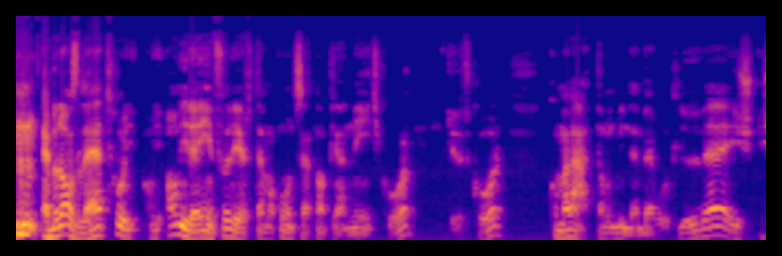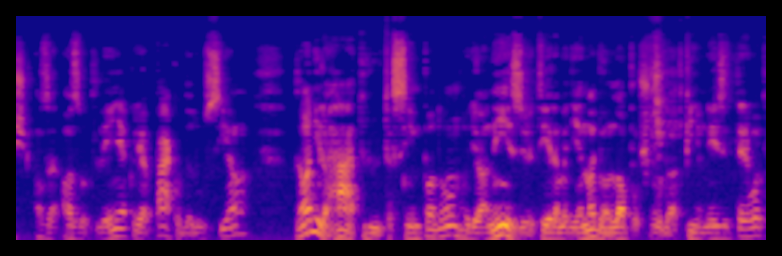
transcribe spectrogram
ebből az lehet, hogy, hogy amire én fölértem a koncert napján négykor, vagy ötkor, akkor már láttam, hogy minden be volt lőve, és, és az, az volt lényeg, hogy a Paco de Lucia az annyira hátulült a színpadon, hogy a nézőtér, egy ilyen nagyon lapos oldalt kinyom nézőtér volt,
